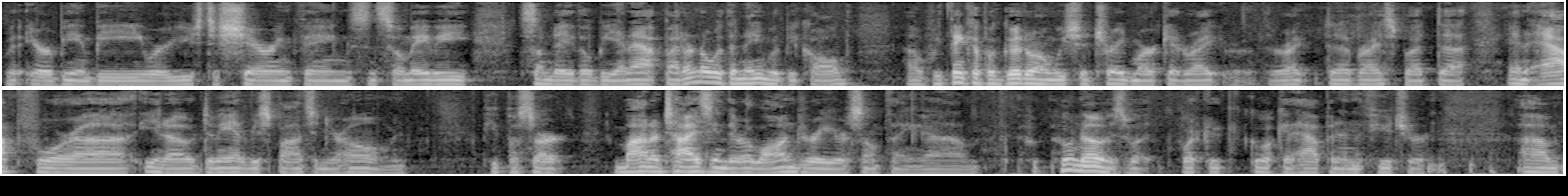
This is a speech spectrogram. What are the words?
with Airbnb. We're used to sharing things, and so maybe someday there'll be an app. I don't know what the name would be called. Uh, if we think of a good one, we should trademark it, right? Right, uh, Bryce. But uh, an app for uh, you know demand response in your home, and people start monetizing their laundry or something. Um, who knows what what could what could happen in the future? Um,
